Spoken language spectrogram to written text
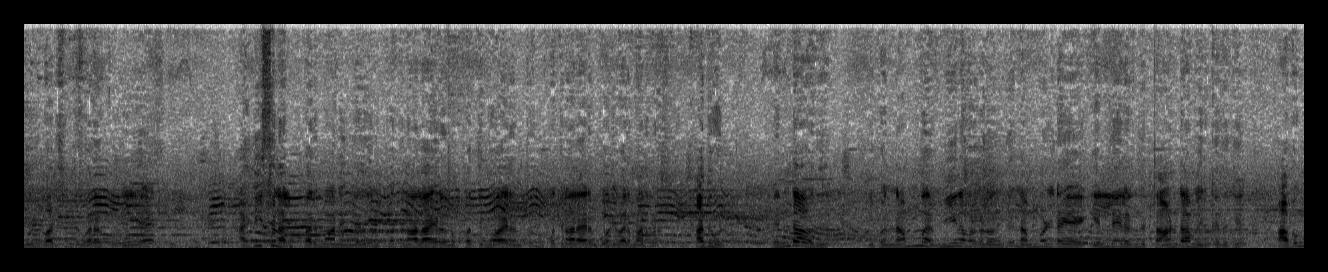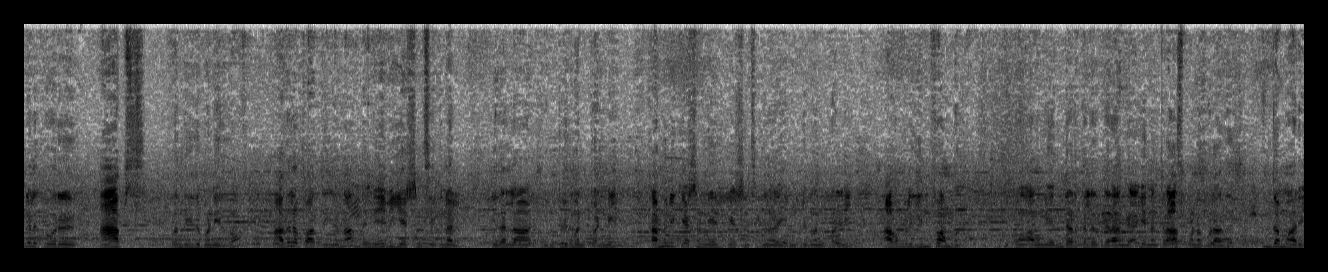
ஒரு வருஷத்துக்கு வரக்கூடிய அடிஷனல் வருமானங்கிறது முப்பத்தி நாலாயிரம் முப்பத்தி மூவாயிரம் to முப்பத்தி நாலாயிரம் கோடி வருமானம் வரும். அது ஒன்று ரெண்டாவது இப்போ நம்ம மீனவர்கள் வந்து நம்மளுடைய எல்லையிலேருந்து தாண்டாமல் இருக்கிறதுக்கு அவங்களுக்கு ஒரு ஆப்ஸ் வந்து இது பண்ணியிருக்கோம். அதில் பார்த்தீங்கன்னா இந்த நேவிகேஷன் சிக்னல் இதெல்லாம் இம்ப்ளிமெண்ட் பண்ணி கம்யூனிகேஷன் நேவிகேஷன் சிக்னலை இம்ப்ளிமெண்ட் பண்ணி அவங்களுக்கு இன்ஃபார்ம் பண்ணும். இப்போ அவங்க எந்த இடத்துல இருக்கிறாங்க என்ன கிராஸ் பண்ணக்கூடாது இந்த மாதிரி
